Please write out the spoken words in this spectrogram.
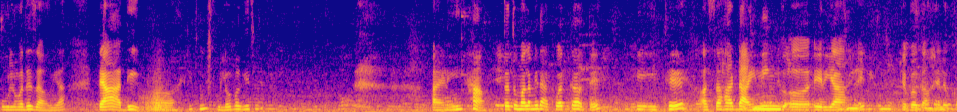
पूलमध्ये जाऊया. त्याआधी तुम्ही फुलं बघितली? आणि हां तर तुम्हाला मी दाखवत का होते की इथे असा हा डायनिंग एरिया आहे. हे बघा हे लोक.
